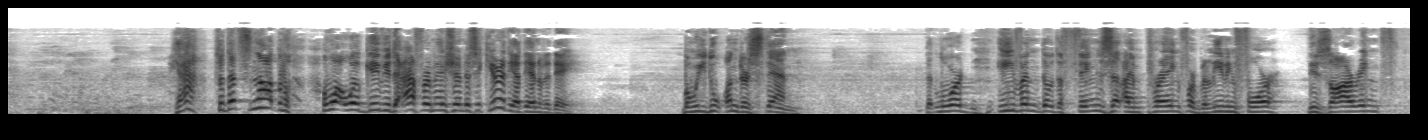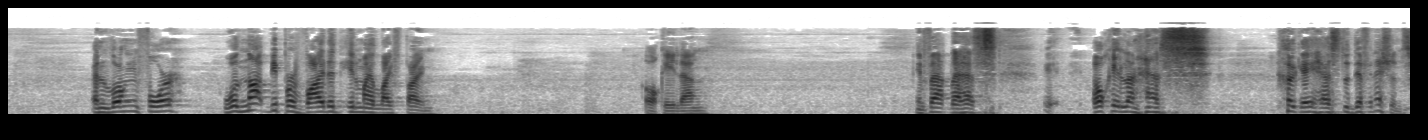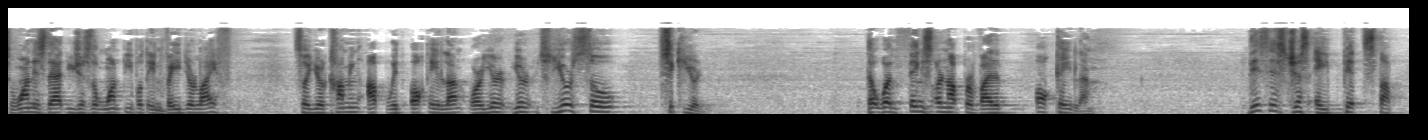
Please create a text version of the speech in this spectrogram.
Yeah. So that's not what will give you the affirmation, the security at the end of the day. But we do understand that, Lord, even though the things that I'm praying for, believing for, desiring, and longing for will not be provided in my lifetime, okay lang. In fact, that has, okay lang has, okay, has two definitions. One is that you just don't want people to invade your life. So you're coming up with okay lang, or you're, you're, you're so secured that when things are not provided, okay lang. This is just a pit stop,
